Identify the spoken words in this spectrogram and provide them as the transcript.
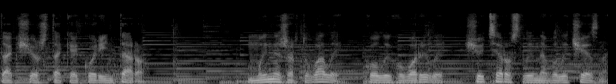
Так що ж таке корінь таро? Ми не жартували, коли говорили, що ця рослина величезна.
